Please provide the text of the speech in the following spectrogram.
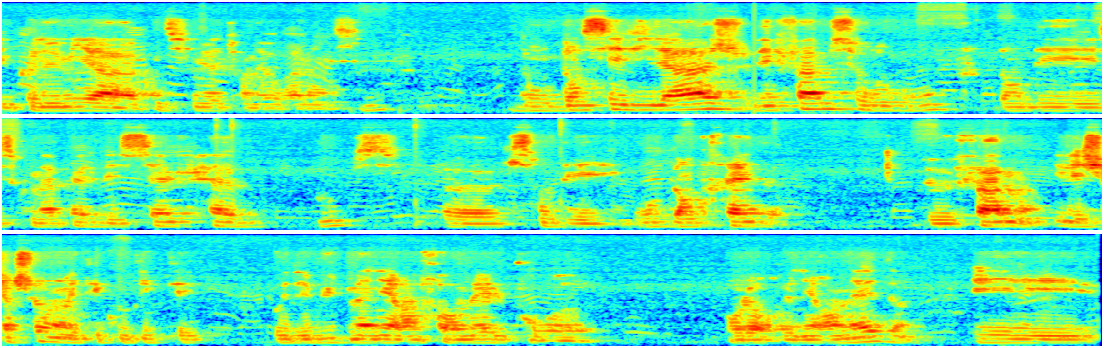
L'économie a continué à tourner au ralenti. Donc dans ces villages, des femmes se regroupent dans ce qu'on appelle des self-help groups, euh, qui sont des groupes d'entraide de femmes. Et les chercheurs ont été contactés au début de manière informelle pour, pour leur venir en aide. Et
